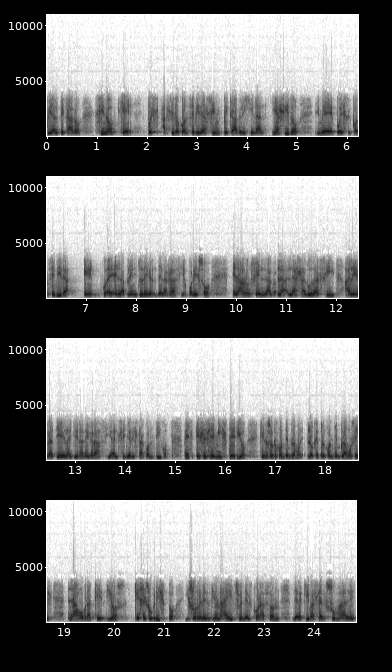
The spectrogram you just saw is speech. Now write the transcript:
hubiera el pecado, sino que pues ha sido concebida sin pecado original y ha sido pues concebida en, la plenitud de, la gracia. Por eso el ángel la, saluda así, alégrate, la llena de gracia, el Señor está contigo. ¿Ves? Es ese misterio que nosotros contemplamos. Lo que contemplamos es la obra que Dios, que Jesucristo y su redención ha hecho en el corazón de la que iba a ser su madre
